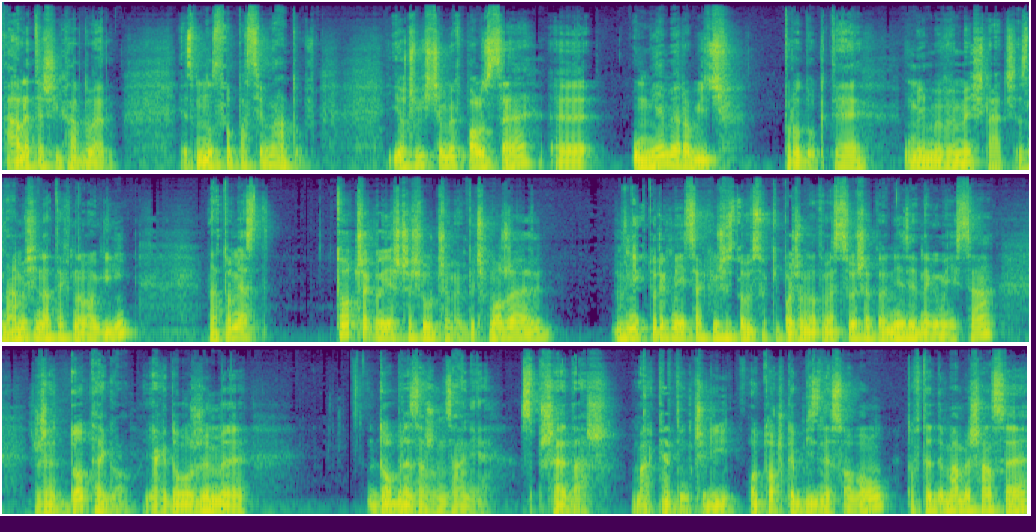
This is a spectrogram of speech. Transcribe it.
ale też i hardware'u. Jest mnóstwo pasjonatów. I oczywiście my w Polsce y, umiemy robić produkty, umiemy wymyślać, znamy się na technologii, natomiast to, czego jeszcze się uczymy, być może w niektórych miejscach już jest to wysoki poziom, natomiast słyszę to nie z jednego miejsca, że do tego, jak dołożymy dobre zarządzanie, sprzedaż, marketing, czyli otoczkę biznesową, to wtedy mamy szansę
